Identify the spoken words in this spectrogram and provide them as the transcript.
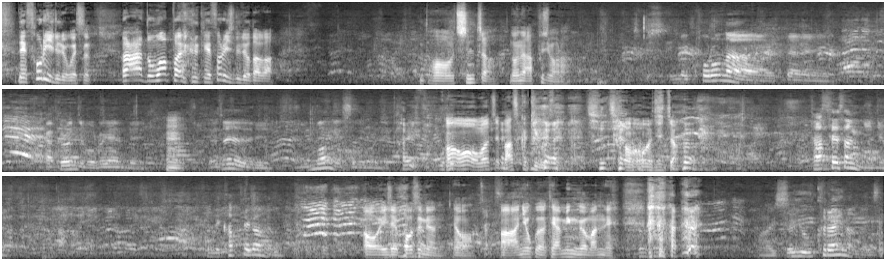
내 소리 지르려고 했어. 아 너무 아파요. 이렇게 소리 지르려다가. 어 진짜. 너네 아프지 마라 근데 코로나 때문에 약간 그런지 모르겠는데 응. 여자애들이 눈망이 있어도 그런지 다 이쁘고 어, 어, 맞지. 마스크 끼고 있어. 진짜 어, 어, 진짜. 다 세상 미녀 근데 카페 가면 어, 이제 벗으면, 어. 아, 아니었구나. 대한민국에 맞네. 나이스 여기 우크라이나인가 있어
